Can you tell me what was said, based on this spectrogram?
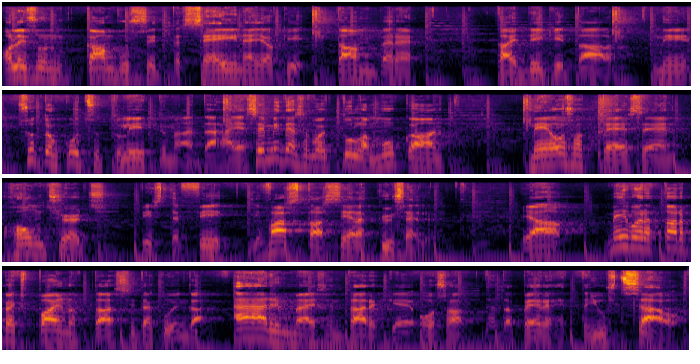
Oli sun kampus sitten Seinäjoki, Tampere tai Digital, niin sut on kutsuttu liittymään tähän. Ja se, miten sä voit tulla mukaan, me osoitteeseen homechurch.fi ja vastaa siellä kyselyyn. Ja me ei voida tarpeeksi painottaa sitä, kuinka äärimmäisen tärkeä osa tätä perhettä just sä oot.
